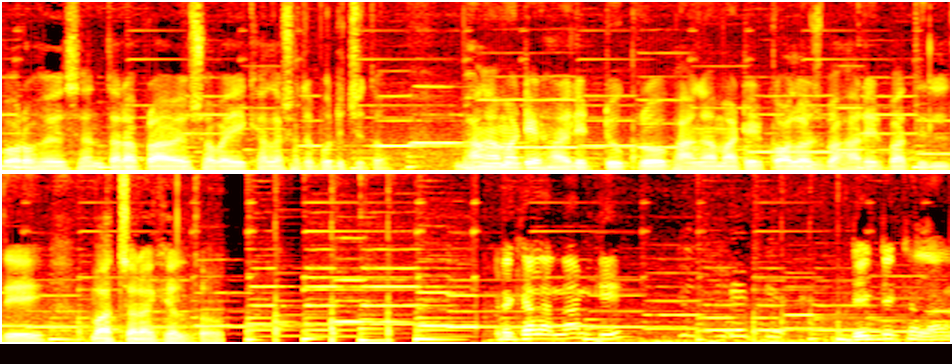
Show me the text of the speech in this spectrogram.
বড় হয়েছেন, তারা প্রায় সবাই এই খেলার সাথে পরিচিত। ভাঙা মাটির হাইলির টুকরো ভাঙা মাটির কলস বা হাড়ির পাতিল দিয়ে বাচ্চারা খেলতো। এটা খেলার নাম কি? ডেক ডেক খেলা।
